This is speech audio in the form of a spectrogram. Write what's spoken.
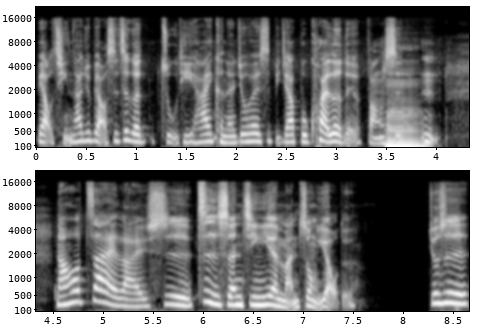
表情，那就表示这个主题他可能就会是比较不快乐的方式。嗯，嗯，然后再来是自身经验蛮重要的，就是。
